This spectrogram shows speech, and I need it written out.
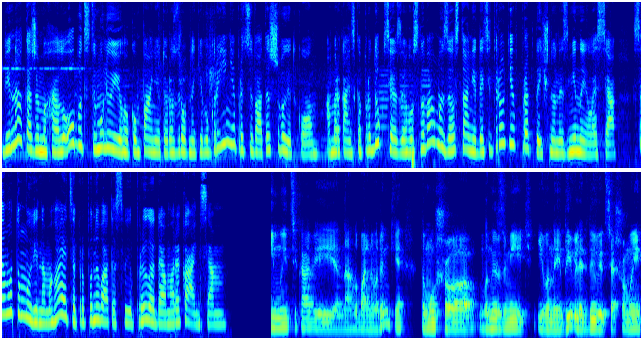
Війна, каже Михайло Обут, стимулює його компанію та розробників в Україні працювати швидко. Американська продукція, за його словами, за останні 10 років практично не змінилася. Саме тому він намагається пропонувати свої прилади американцям. І ми цікаві на глобальному ринку, тому що вони розуміють і вони дивлять, дивляться, що ми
